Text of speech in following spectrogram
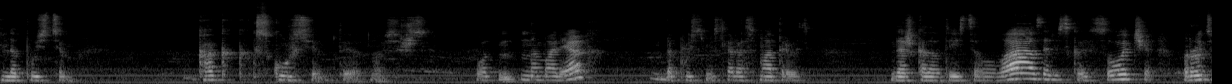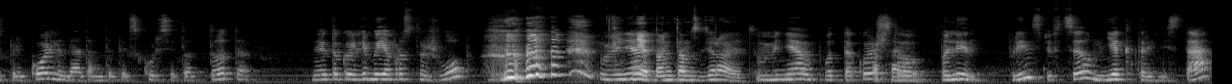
допустим, как к экскурсиям ты относишься? Вот на морях, допустим, если рассматривать, даже когда вот ездила в Лазаревское, Сочи, вроде прикольно, да, там вот эта экскурсия то-то, то-то. Но я такой, либо я просто жлоб, у меня... Нет, но они там сдирают. У меня вот такое, что, блин, в принципе, в целом некоторые места,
